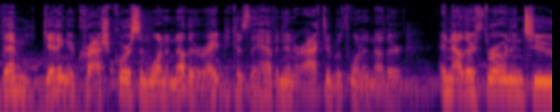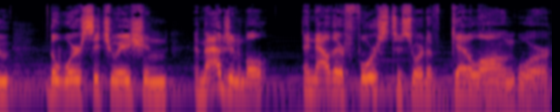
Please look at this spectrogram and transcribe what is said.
them getting a crash course in one another, right? Because they haven't interacted with one another, and now they're thrown into the worst situation imaginable and now they're forced to sort of get along or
